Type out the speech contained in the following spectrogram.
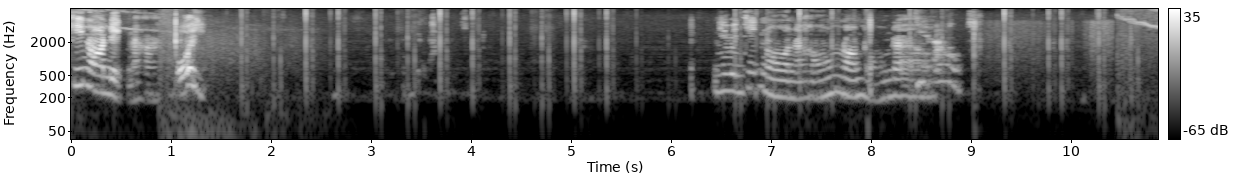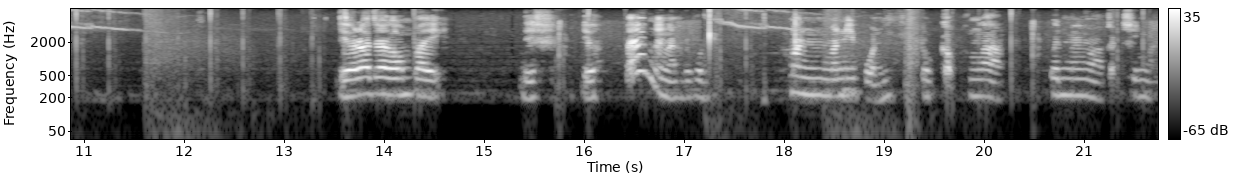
ที่นอนเด็กนะคะ โอ้ย นี่เป็นที่นอนนะคะห้องนอนของเราเดี๋ยวเราจะลองไป เดี๋ยวเดี๋ยวแป๊บหนึ่งนะทุกคน มันมันมีผลตกกับข้างล่างเพื่อนไม่มากับใช่ไหมา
